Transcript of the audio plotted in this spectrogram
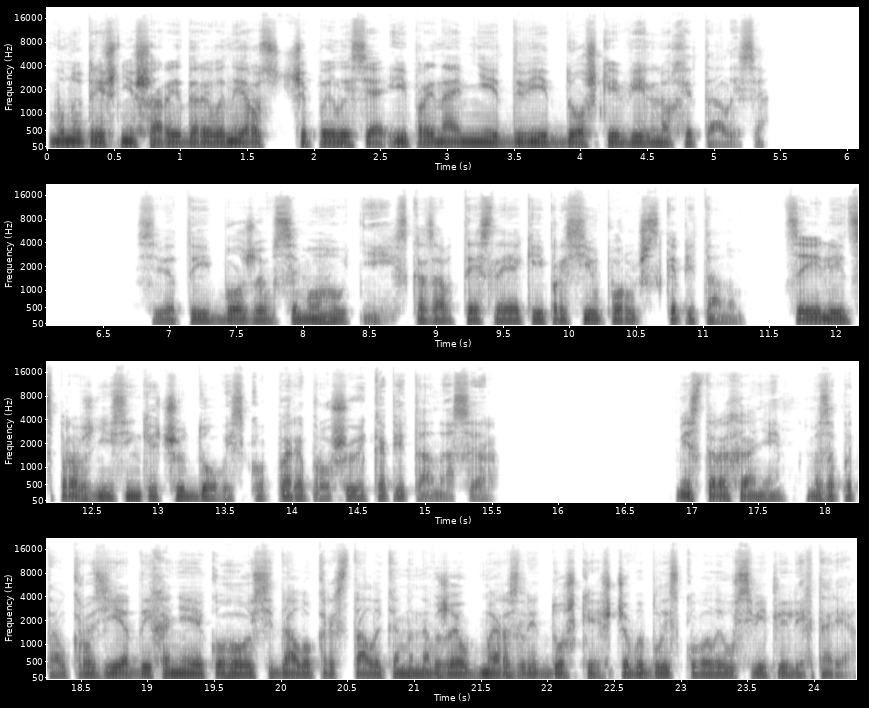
Внутрішні шари деревини розщепилися, і принаймні дві дошки вільно хиталися. Святий Боже всемогутній, сказав Тесля, який присів поруч з капітаном. Цей лід справжнісіньке чудовисько, перепрошую капітана, сер. Містера Хані, запитав Кроз'є, дихання якого осідало кристаликами на вже обмерзлі дошки, що виблискували у світлі ліхтаря.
